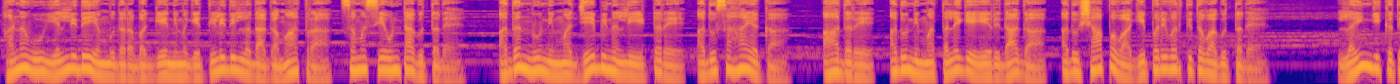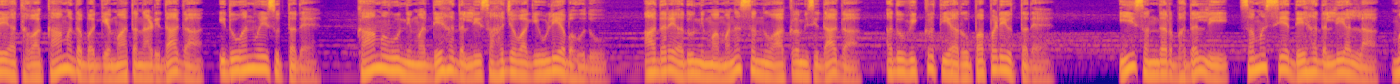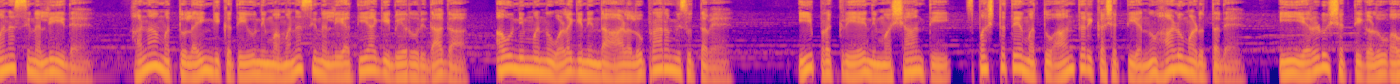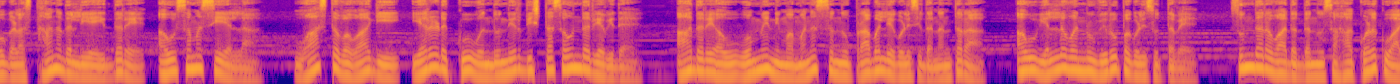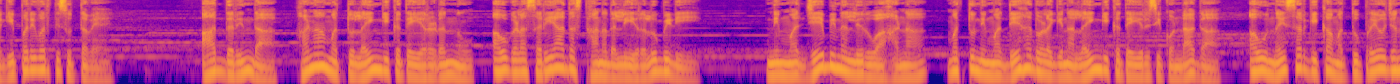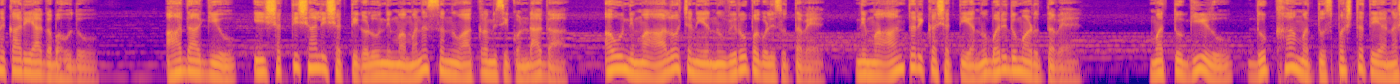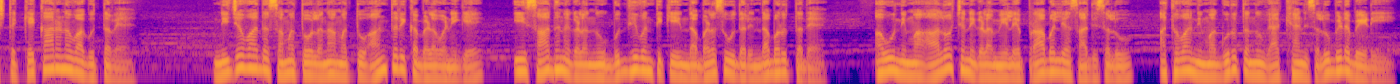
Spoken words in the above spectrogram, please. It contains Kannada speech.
ಹಣವು ಎಲ್ಲಿದೆ ಎಂಬುದರ ಬಗ್ಗೆ ನಿಮಗೆ ತಿಳಿದಿಲ್ಲದಾಗ ಮಾತ್ರ ಸಮಸ್ಯೆ ಉಂಟಾಗುತ್ತದೆ. ಅದನ್ನು ನಿಮ್ಮ ಜೇಬಿನಲ್ಲಿ ಇಟ್ಟರೆ ಅದು ಸಹಾಯಕ. ಆದರೆ ಅದು ನಿಮ್ಮ ತಲೆಗೆ ಏರಿದಾಗ ಅದು ಶಾಪವಾಗಿ ಪರಿವರ್ತಿತವಾಗುತ್ತದೆ. ಲೈಂಗಿಕತೆ ಅಥವಾ ಕಾಮದ ಬಗ್ಗೆ ಮಾತನಾಡಿದಾಗ ಇದು ಅನ್ವಯಿಸುತ್ತದೆ. ಕಾಮವು ನಿಮ್ಮ ದೇಹದಲ್ಲಿ ಸಹಜವಾಗಿ ಉಳಿಯಬಹುದು. ಆದರೆ ಅದು ನಿಮ್ಮ ಮನಸ್ಸನ್ನು ಆಕ್ರಮಿಸಿದಾಗ ಅದು ವಿಕೃತಿಯ ರೂಪ ಪಡೆಯುತ್ತದೆ. ಈ ಸಂದರ್ಭದಲ್ಲಿ ಸಮಸ್ಯೆ ದೇಹದಲ್ಲಿ ಅಲ್ಲ, ಮನಸ್ಸಿನಲ್ಲಿ ಇದೆ. ಹಣ ಮತ್ತು ಲೈಂಗಿಕತೆಯು ನಿಮ್ಮ ಮನಸ್ಸಿನಲ್ಲಿ ಅತಿಯಾಗಿ ಬೇರೂರಿದಾಗ ಅವು ನಿಮ್ಮನ್ನು ಒಳಗಿನಿಂದ ಆಳಲು ಪ್ರಾರಂಭಿಸುತ್ತವೆ. ಈ ಪ್ರಕ್ರಿಯೆ ನಿಮ್ಮ ಶಾಂತಿ, ಸ್ಪಷ್ಟತೆ ಮತ್ತು ಆಂತರಿಕ ಶಕ್ತಿಯನ್ನು ಹಾಳು ಮಾಡುತ್ತದೆ. ಈ ಎರಡು ಶಕ್ತಿಗಳು ಅವುಗಳ ಸ್ಥಾನದಲ್ಲಿಯೇ ಇದ್ದರೆ ಅವು ಸಮಸ್ಯೆಯಲ್ಲ. ವಾಸ್ತವವಾಗಿ ಎರಡಕ್ಕೂ ಒಂದು ನಿರ್ದಿಷ್ಟ ಸೌಂದರ್ಯವಿದೆ. ಆದರೆ ಅವು ಒಮ್ಮೆ ನಿಮ್ಮ ಮನಸ್ಸನ್ನು ಪ್ರಾಬಲ್ಯಗೊಳಿಸಿದ ನಂತರ ಅವು ಎಲ್ಲವನ್ನೂ ವಿರೂಪಗೊಳಿಸುತ್ತವೆ. ಸುಂದರವಾದದ್ದನ್ನು ಸಹ ಕೊಳಕುವಾಗಿ ಪರಿವರ್ತಿಸುತ್ತವೆ. ಆದ್ದರಿಂದ ಹಣ ಮತ್ತು ಲೈಂಗಿಕತೆ ಎರಡನ್ನೂ ಅವುಗಳ ಸರಿಯಾದ ಸ್ಥಾನದಲ್ಲಿ ಇರಲು ಬಿಡಿ. ನಿಮ್ಮ ಜೇಬಿನಲ್ಲಿರುವ ಹಣ ಮತ್ತು ನಿಮ್ಮ ದೇಹದೊಳಗಿನ ಲೈಂಗಿಕತೆ ಇರಿಸಿಕೊಂಡಾಗ ಅವು ನೈಸರ್ಗಿಕ ಮತ್ತು ಪ್ರಯೋಜನಕಾರಿಯಾಗಬಹುದು. ಆದಾಗ್ಯೂ, ಈ ಶಕ್ತಿಶಾಲಿ ಶಕ್ತಿಗಳು ನಿಮ್ಮ ಮನಸ್ಸನ್ನು ಆಕ್ರಮಿಸಿಕೊಂಡಾಗ ಅವು ನಿಮ್ಮ ಆಲೋಚನೆಯನ್ನು ವಿರೂಪಗೊಳಿಸುತ್ತವೆ, ನಿಮ್ಮ ಆಂತರಿಕ ಶಕ್ತಿಯನ್ನು ಬರಿದು ಮಾಡುತ್ತವೆ ಮತ್ತು ಗೀಳು, ದುಃಖ ಮತ್ತು ಸ್ಪಷ್ಟತೆಯ ನಷ್ಟಕ್ಕೆ ಕಾರಣವಾಗುತ್ತವೆ. ನಿಜವಾದ ಸಮತೋಲನ ಮತ್ತು ಆಂತರಿಕ ಬೆಳವಣಿಗೆ ಈ ಸಾಧನಗಳನ್ನು ಬುದ್ಧಿವಂತಿಕೆಯಿಂದ ಬಳಸುವುದರಿಂದ ಬರುತ್ತದೆ. ಅವು ನಿಮ್ಮ ಆಲೋಚನೆಗಳ ಮೇಲೆ ಪ್ರಾಬಲ್ಯ ಸಾಧಿಸಲು ಅಥವಾ ನಿಮ್ಮ ಗುರುತನ್ನು ವ್ಯಾಖ್ಯಾನಿಸಲು ಬಿಡಬೇಡಿ.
